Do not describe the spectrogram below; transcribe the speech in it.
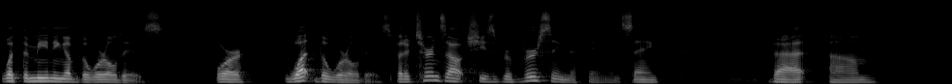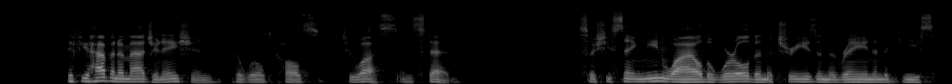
what the meaning of the world is, or what the world is. But it turns out she's reversing the thing and saying that um, if you have an imagination, the world calls to us instead. So she's saying, meanwhile, the world and the trees and the rain and the geese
